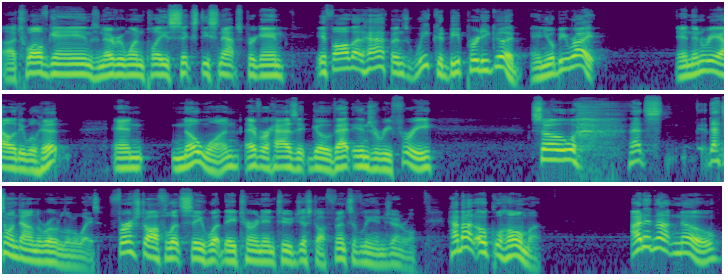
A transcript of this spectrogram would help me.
uh, 12 games and everyone plays 60 snaps per game. If all that happens, we could be pretty good, and you'll be right. And then reality will hit, and no one ever has it go that injury free. So that's that's on down the road a little ways. First off, let's see what they turn into just offensively in general. How about Oklahoma? I did not know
